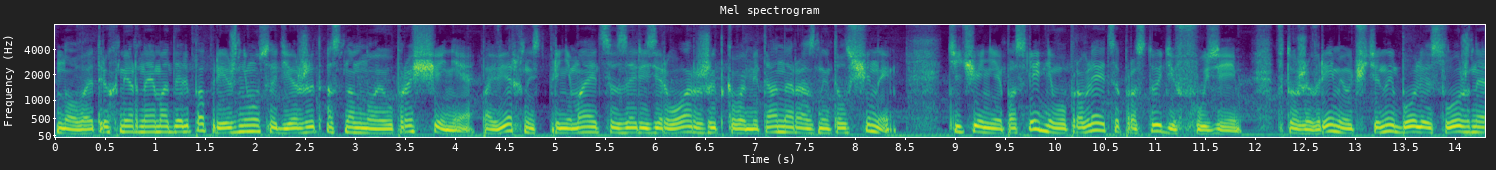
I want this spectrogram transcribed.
Новая трехмерная модель по-прежнему содержит основное упрощение. Поверхность принимается за резервуар жидкого метана разной толщины. Течение последнего управляется простой диффузией. В то же время учтены более сложные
